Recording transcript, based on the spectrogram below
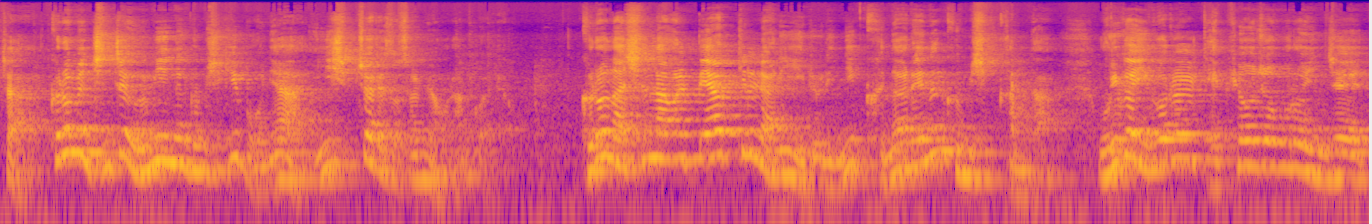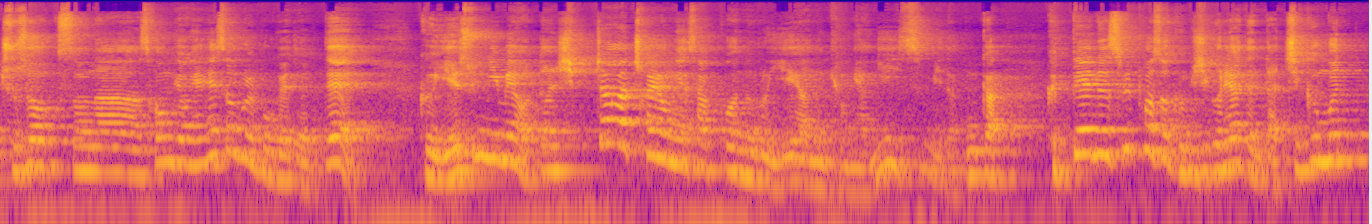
자, 그러면 진짜 의미 있는 금식이 뭐냐? 20절에서 설명을 한 거예요. 그러나 신랑을 빼앗길 날이 이르리니 그날에는 금식한다. 우리가 이거를 대표적으로 이제 주석서나 성경의 해석을 보게 될 때 그 예수님의 어떤 십자가 처형의 사건으로 이해하는 경향이 있습니다. 그러니까 그때는 슬퍼서 금식을 해야 된다. 지금은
